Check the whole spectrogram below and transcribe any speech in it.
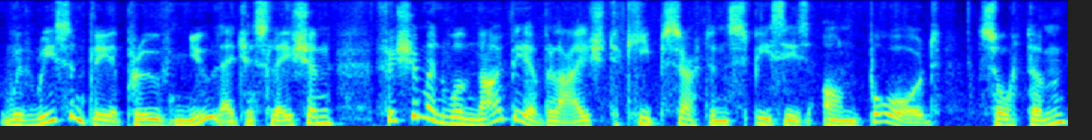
With recently approved new legislation, fishermen will now be obliged to keep certain species on board sort them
